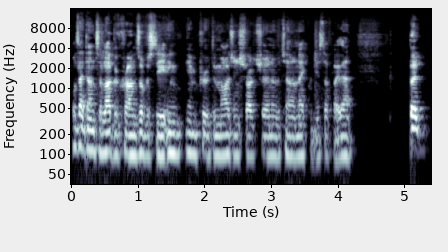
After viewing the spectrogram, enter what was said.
what that done to Lagercrantz, obviously in, improved the margin structure and the return on equity and stuff like that. But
